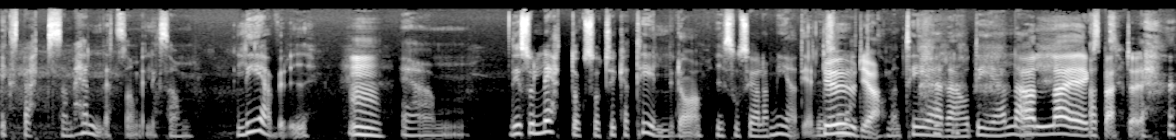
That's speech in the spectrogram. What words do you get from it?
expertsamhället som vi liksom lever i. Mm. Ehm, det är så lätt också att tycka till idag i sociala medier. Det är så Gud, lätt ja. att kommentera och dela. Alla är Att- experter.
